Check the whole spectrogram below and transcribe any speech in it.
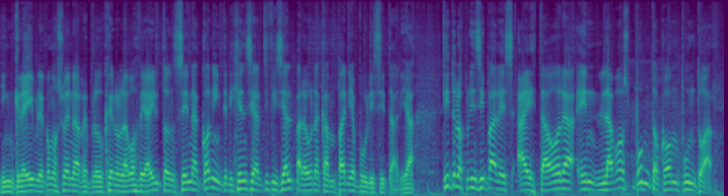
increíble cómo suena, reprodujeron la voz de Ayrton Senna con inteligencia artificial para una campaña publicitaria. Títulos principales a esta hora en lavoz.com.ar.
